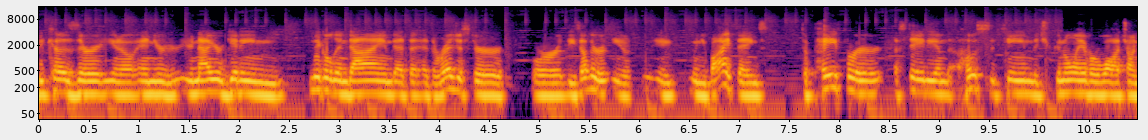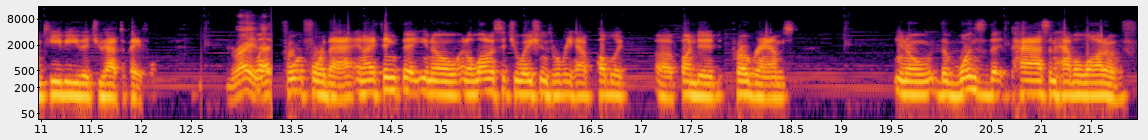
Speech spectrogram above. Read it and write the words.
because they're you know and you're you're now you're getting nickel and dimed at the at the register or these other you know when you buy things to pay for a stadium that hosts a team that you can only ever watch on TV that you have to pay for. Right. For for that. And i think that you know in a lot of situations where we have public uh, funded programs you know the ones that pass and have a lot of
